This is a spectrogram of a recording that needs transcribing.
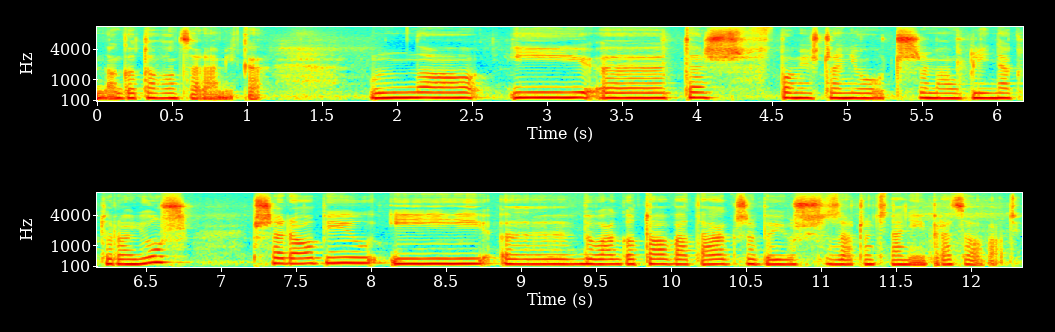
na gotową ceramikę. No i też w pomieszczeniu trzymał glinę, którą już przerobił i y, była gotowa, tak, żeby już zacząć na niej pracować.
